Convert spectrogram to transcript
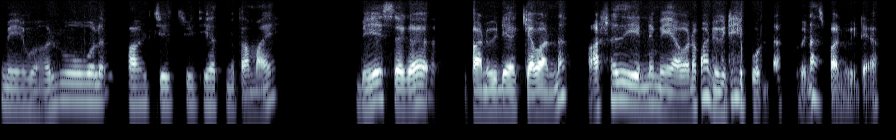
මේ වල්ලෝවල පාච්චච්ච විතිහත්ම තමයි බේසක පණවිඩයක් යවන්න ප්‍රශ්න තියෙන්න මේ අවට පණවිටේ පොඩ්ඩක් වෙනස් පණවිටයක්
